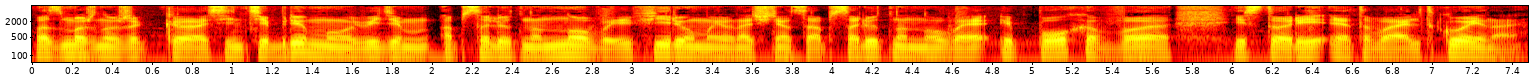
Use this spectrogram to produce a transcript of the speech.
Возможно, уже к сентябрю сентябре мы увидим абсолютно новый эфириум, и начнется абсолютно новая эпоха в истории этого альткоина.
